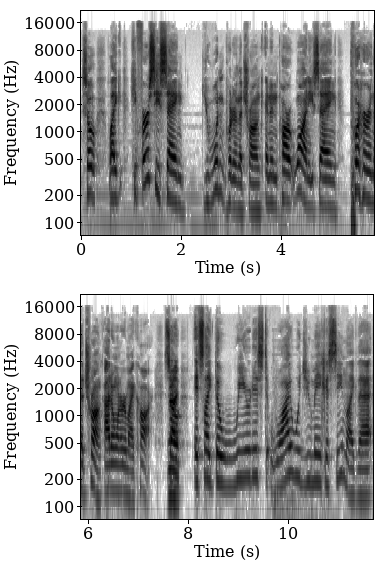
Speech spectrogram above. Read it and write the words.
so, like, he first he's saying you wouldn't put her in the trunk, and in part one he's saying put her in the trunk. I don't want her in my car. So Right. it's like the weirdest. Why would you make a scene like that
